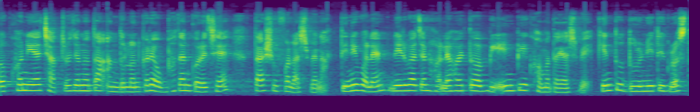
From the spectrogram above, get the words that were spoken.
লক্ষ্য নিয়ে ছাত্র জনতা আন্দোলন করে অভ্যুত্থান করেছে, তার সুফল আসবে না। তিনি বলেন, নির্বাচন হলে হয়তো বিএনপি ক্ষমতায় আসবে, কিন্তু দুর্নীতিগ্রস্ত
